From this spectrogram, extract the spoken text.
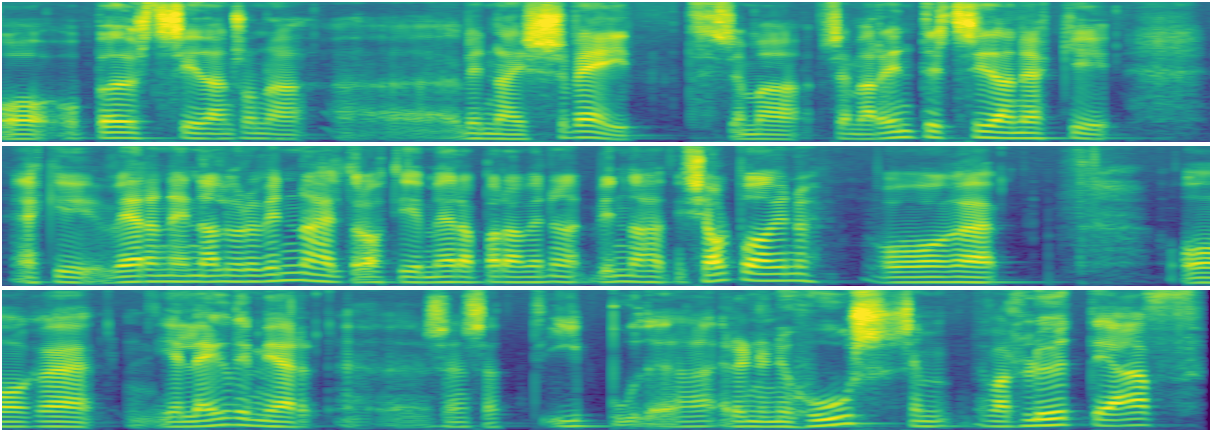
og, og böðust síðan svona uh, vinna í sveit sem, a, sem að reyndist síðan ekki ekki vera neina alveg að vinna heldur átti ég meira bara að vinna, vinna hérna í sjálfbúðavinu og og uh, ég legði mér uh, sagt íbúð eða rauninu hús sem var hluti af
